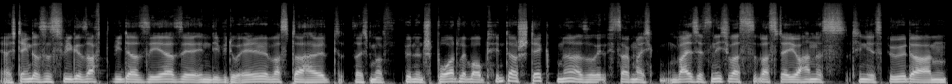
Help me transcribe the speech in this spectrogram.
Ja, ich denke, das ist wie gesagt wieder sehr, sehr individuell, was da halt, sag ich mal, für einen Sportler überhaupt hintersteckt. Ne? Also ich sag mal, ich weiß jetzt nicht, was, was der Johannes Tingesbö da an,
